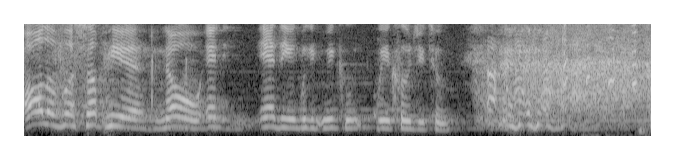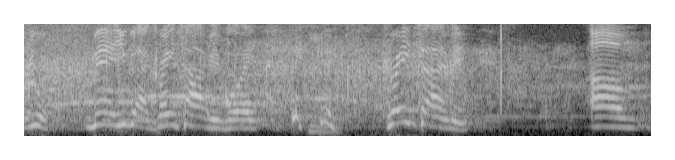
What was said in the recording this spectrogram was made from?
all of us up here know, and Andy, we, we, we include you too. you, man, you got great timing, boy. great timing. Um,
